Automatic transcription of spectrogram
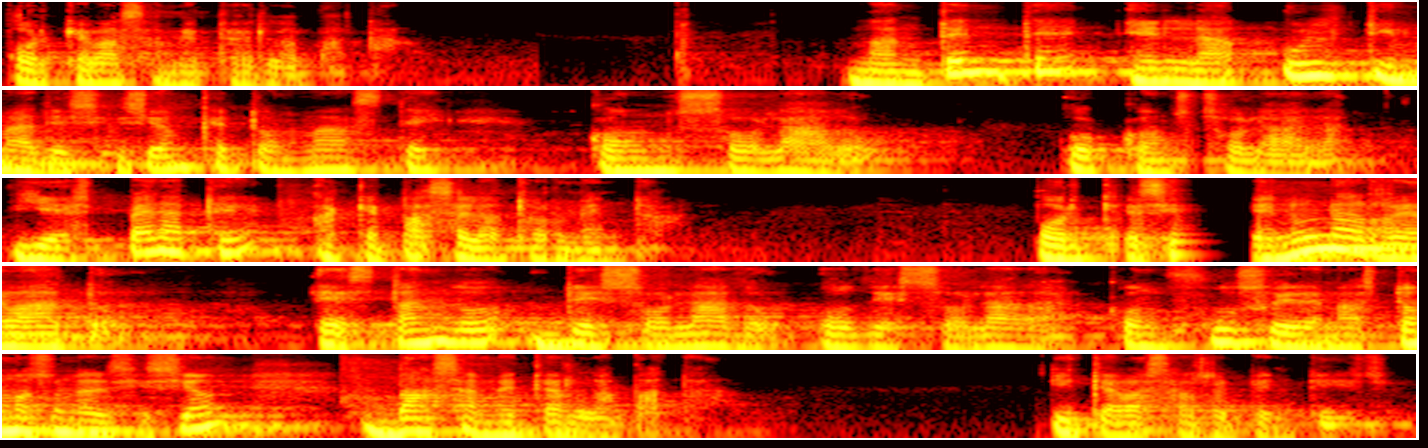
porque vas a meter la pata. Mantente en la última decisión que tomaste consolado o consolada y espérate a que pase la tormenta. Porque si en un arrebato, estando desolado o desolada, confuso y demás, tomas una decisión, vas a meter la pata y te vas a arrepentir.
